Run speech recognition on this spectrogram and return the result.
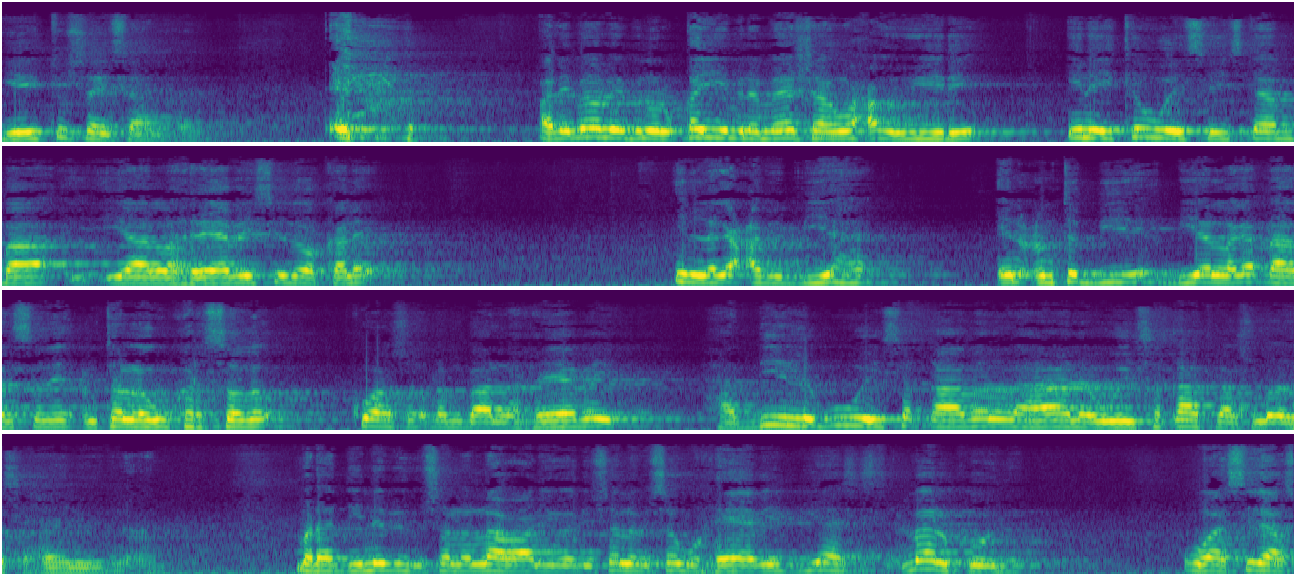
yay tusaysaan. Alimaam ibnuulqayimna meeshan waxa uu yidhi inay ka weysaystaan baa yaa la reebay sidoo kale. In laga cabo biyaha in cunto biy biyo laga dhaansaday cunto lagu karsado kuwaasoo dhan baa la reebay haddii lagu weyse qaadan lahaana weyse qaadkaas ma ansaxeenay mar haddii nebigu sala allahu calayh waali wasalam isagu reebay biyahaas isticmaalkooda waa sidaas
